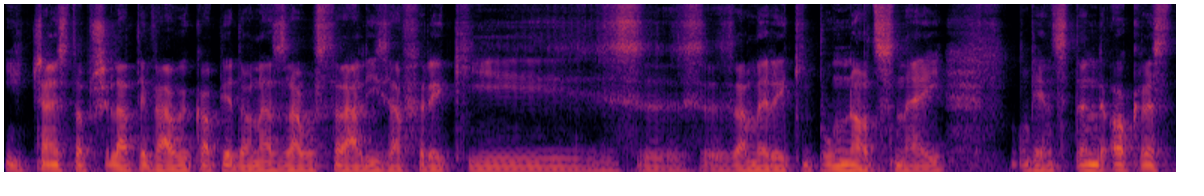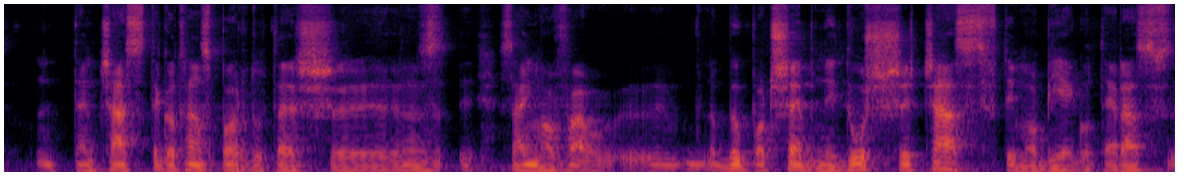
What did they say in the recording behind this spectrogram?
i często przylatywały kopie do nas z Australii, z Afryki, z, z Ameryki Północnej, więc ten okres ten czas tego transportu też y, zajmował, y, no, był potrzebny dłuższy czas w tym obiegu. Teraz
